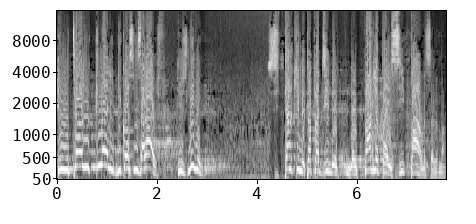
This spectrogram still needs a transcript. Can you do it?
he will tell you clearly because he's alive. He's living. Tant qu'il ne t'a pas dit, ne, ne parle pas ici, parle seulement.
